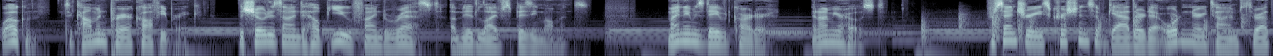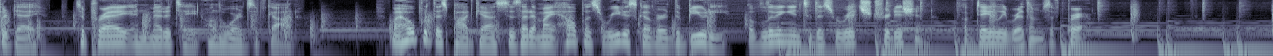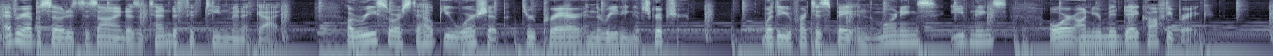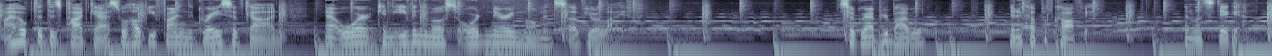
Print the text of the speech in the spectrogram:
Welcome to Common Prayer Coffee Break, the show designed to help you find rest amid life's busy moments. My name is David Carter, and I'm your host. For centuries, Christians have gathered at ordinary times throughout their day to pray and meditate on the words of God. My hope with this podcast is that it might help us rediscover the beauty of living into this rich tradition of daily rhythms of prayer. Every episode is designed as a 10 to 15 minute guide a resource to help you worship through prayer and the reading of Scripture. Whether you participate in the mornings, evenings, or on your midday coffee break, I hope that this podcast will help you find the grace of God at work in even the most ordinary moments of your life. So grab your Bible and a cup of coffee, and let's dig in.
